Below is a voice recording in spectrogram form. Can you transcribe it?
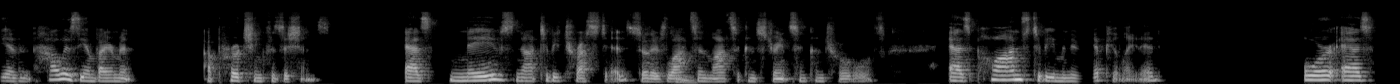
and how is the environment approaching physicians? As knaves not to be trusted. So there's lots mm. and lots of constraints and controls. As pawns to be manipulated. Or as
